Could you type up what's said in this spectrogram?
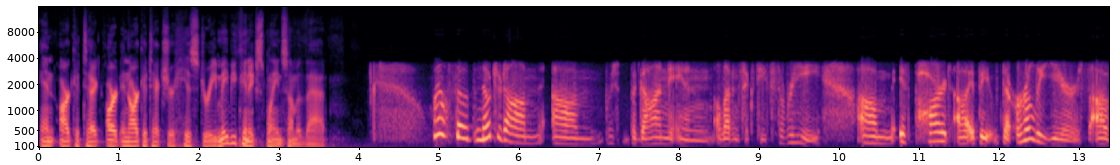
and architect art and architecture history. Maybe you can explain some of that. Well, so Notre Dame, um, was begun in 1163, um, is part of the, the early years of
